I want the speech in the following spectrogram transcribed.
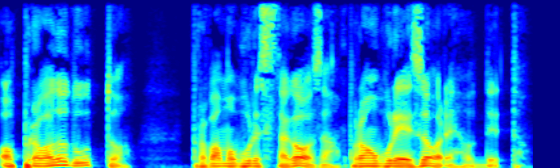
ho provato tutto, proviamo pure sta cosa, proviamo pure Esore, ho detto.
